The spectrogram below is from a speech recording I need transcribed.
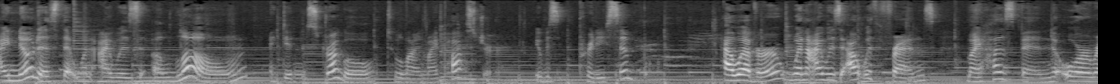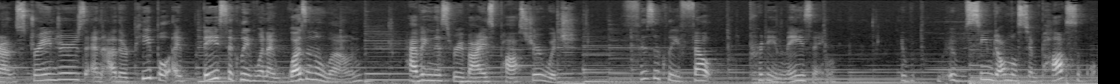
I noticed that when I was alone, I didn't struggle to align my posture. It was pretty simple. However, when I was out with friends, my husband, or around strangers and other people, I basically, when I wasn't alone, having this revised posture, which physically felt pretty amazing, it, it seemed almost impossible.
